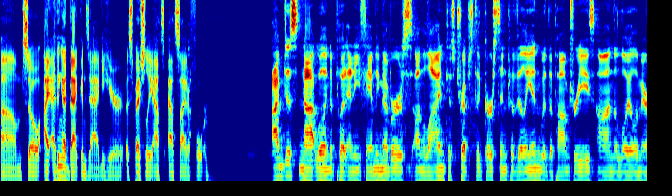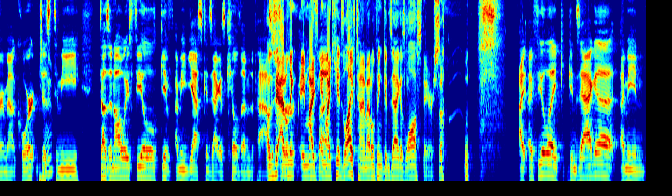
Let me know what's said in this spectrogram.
Um, so I, I, think i'd back gonzaga here especially out, outside of four. I'm just not willing to put any family members on the line because trips to gersten pavilion with the palm trees on the loyola marymount court just yeah. to me doesn't always feel give. I mean, yes, Gonzaga's killed them in the past. I was gonna say sure, I don't think in my in my kid's lifetime, I don't think Gonzaga's lost there. So. I, I feel like Gonzaga, I mean,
